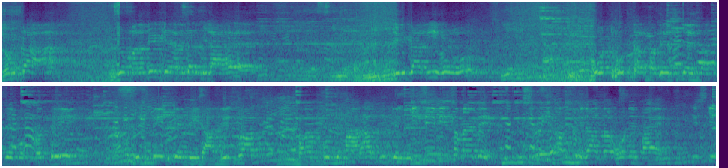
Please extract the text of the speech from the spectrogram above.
झुमका जो मंदिर के अंदर मिला है जिनका भी हो वो उत्तर प्रदेश के सबसे मुख्यमंत्री के परम महाराज जी के किसी भी समय में कोई असुविधा न होने पाए इसकी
